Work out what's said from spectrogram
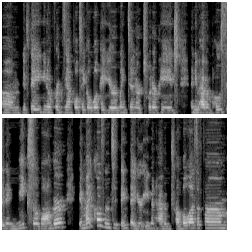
Um, if they, you know, for example, take a look at your LinkedIn or Twitter page and you haven't posted in weeks or longer, it might cause them to think that you're even having trouble as a firm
